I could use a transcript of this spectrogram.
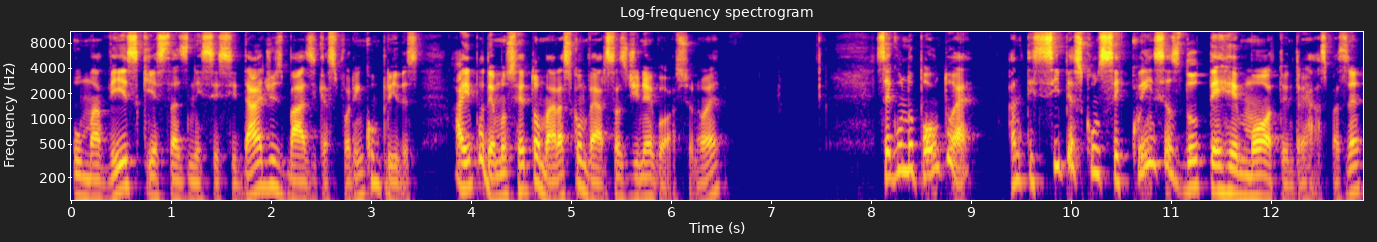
Uma vez que estas necessidades básicas forem cumpridas, aí podemos retomar as conversas de negócio, não é? Segundo ponto é antecipe as consequências do terremoto, entre aspas, né?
